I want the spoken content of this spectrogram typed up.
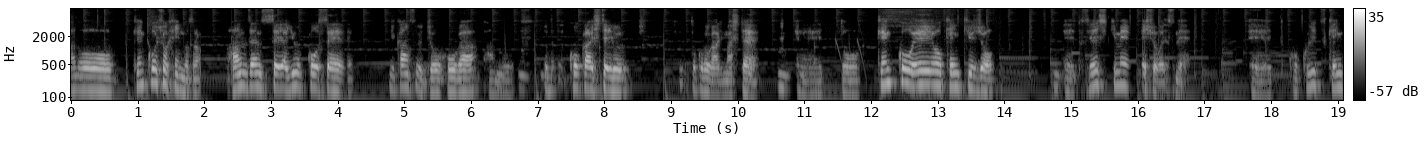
あの健康食品のその安全性や有効性に関する情報があの公開しているところがありまして、えー、っと健康栄養研究所、えー、っと正式名称はですね、えー、っと国立研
